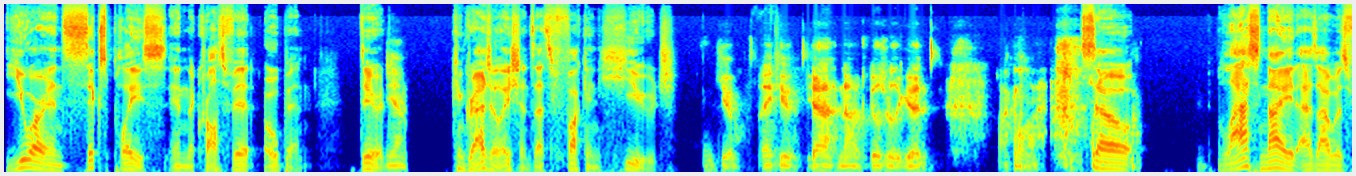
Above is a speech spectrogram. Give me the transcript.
you are in sixth place in the CrossFit Open, dude. Yeah. Congratulations. That's fucking huge. Thank you. Thank you. Yeah, no, it feels really good. Not gonna lie. so last night, as I was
